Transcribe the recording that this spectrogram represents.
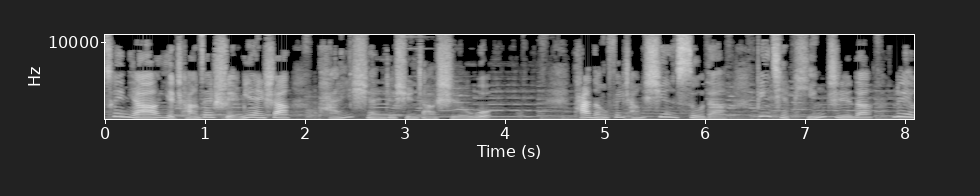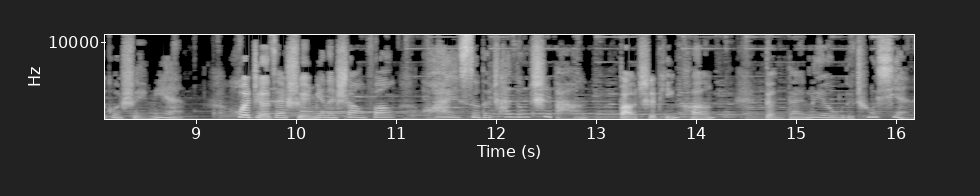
翠鸟也常在水面上盘旋着寻找食物，它能非常迅速的，并且平直的掠过水面，或者在水面的上方快速的颤动翅膀，保持平衡，等待猎物的出现。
